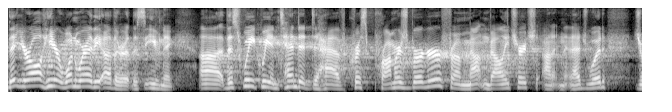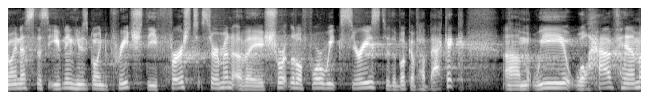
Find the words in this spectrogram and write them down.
that you're all here one way or the other this evening. Uh, this week we intended to have Chris Promersberger from Mountain Valley Church in Edgewood join us this evening. He was going to preach the first sermon of a short little four-week series through the book of Habakkuk. Um, we will have him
